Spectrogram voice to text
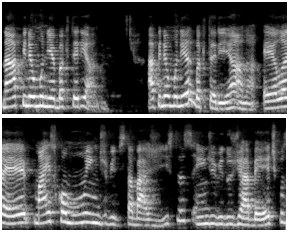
na pneumonia bacteriana. A pneumonia bacteriana, ela é mais comum em indivíduos tabagistas, em indivíduos diabéticos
